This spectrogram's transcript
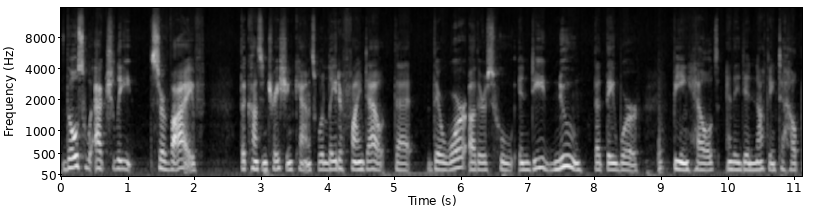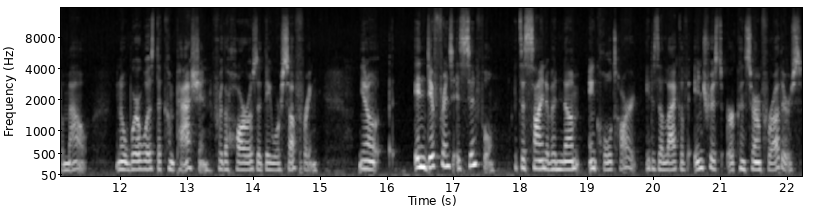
those who actually survive the concentration camps would later find out that there were others who indeed knew that they were being held and they did nothing to help them out. You know, where was the compassion for the horrors that they were suffering? You know, indifference is sinful. It's a sign of a numb and cold heart. It is a lack of interest or concern for others.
